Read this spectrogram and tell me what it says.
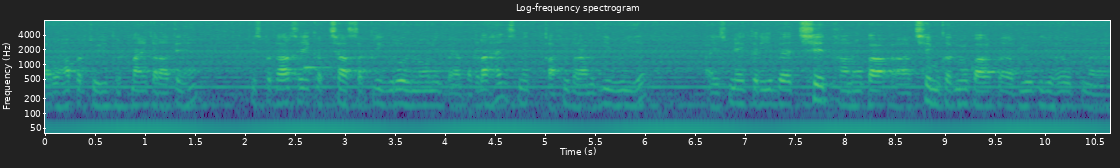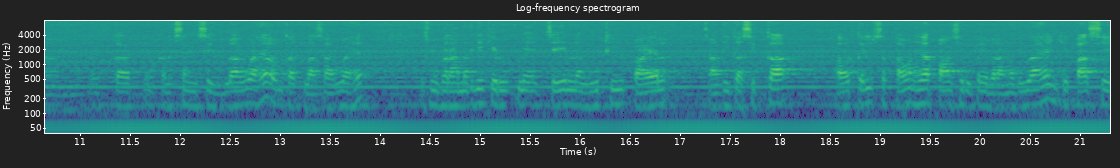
और वहाँ पर चोरी घटनाएँ कराते हैं। इस प्रकार से एक अच्छा सक्रिय गिरोह इन्होंने पकड़ा है, जिसमें काफ़ी बरामदगी हुई है। इसमें करीब छः थानों का छः मुकदमों का अभियोग जो है उसका कनेक्शन से जुड़ा हुआ है और उनका खुलासा हुआ है। इसमें बरामदगी के रूप में चेन, अंगूठी, पायल चांदी का सिक्का और करीब सत्तावन हज़ार पाँच सौ रुपये बरामद हुआ है। इनके पास से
